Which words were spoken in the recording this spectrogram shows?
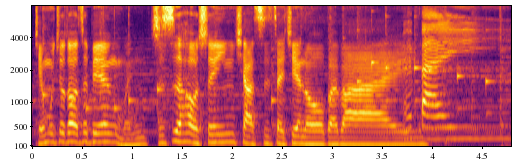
节目就到这边，我们十四号声音，下次再见喽，拜拜，拜拜。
